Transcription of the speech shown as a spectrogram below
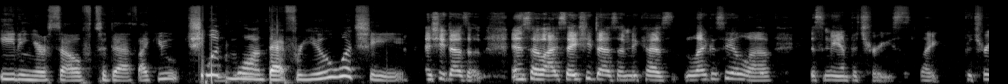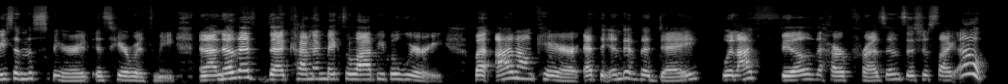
eating yourself to death. Like you, she wouldn't mm-hmm. want that for you, would she? And she doesn't. And so I say she doesn't because Legacy of Love is me and Patrice. Like Patrice in the spirit is here with me. And I know that that kind of makes a lot of people weary, but I don't care. At the end of the day, when I feel that her presence, it's just like, oh,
